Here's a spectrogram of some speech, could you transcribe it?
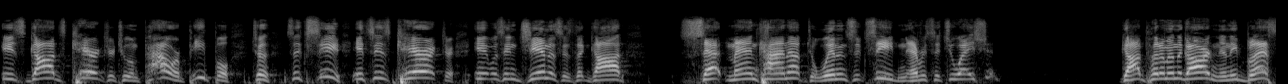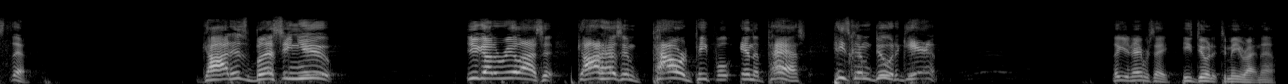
It's God's character to empower people to succeed. It's His character. It was in Genesis that God set mankind up to win and succeed in every situation. God put them in the garden and He blessed them. God is blessing you. You got to realize that God has empowered people in the past. He's going to do it again. Look at your neighbor say, He's doing it to me right now.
